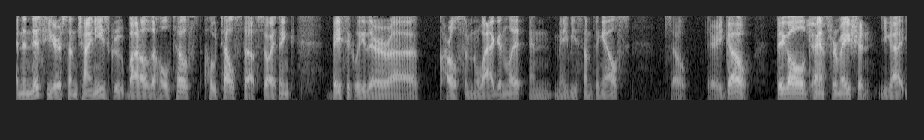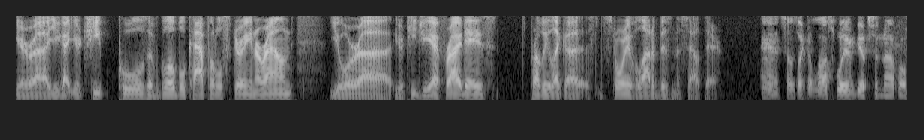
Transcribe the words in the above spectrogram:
And then this year, some Chinese group bought all the hotel hotel stuff. So I think basically they're uh, Carlson Wagonlit and maybe something else. So there you go, big old Yeah. transformation. You got your uh, you got your cheap pools of global capital scurrying around. Your uh, your TGI Fridays. It's probably like a story of a lot of business out there. Yeah, it sounds like a lost William Gibson novel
